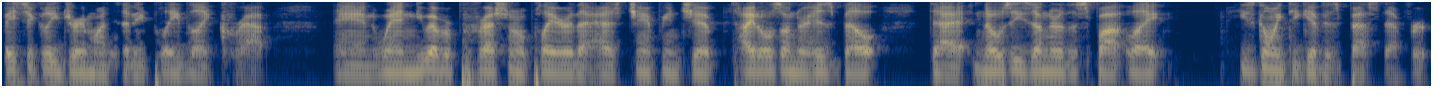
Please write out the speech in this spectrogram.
basically Draymond said he played like crap. And when you have a professional player that has championship titles under his belt, that knows he's under the spotlight, he's going to give his best effort.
